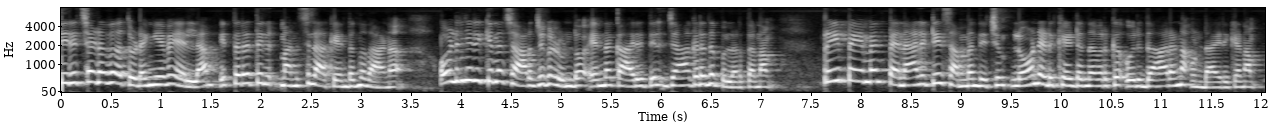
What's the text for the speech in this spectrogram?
തിരിച്ചടവ് തുടങ്ങിയവയെല്ലാം ഇത്തരത്തിൽ മനസ്സിലാക്കേണ്ടുന്നതാണ്. ഒളിഞ്ഞിരിക്കുന്ന ചാർജുകൾ ഉണ്ടോ എന്ന കാര്യത്തിൽ ജാഗ്രത പുലർത്തണം. പ്രീപേയ്മെന്റ് പെനാലിറ്റി സംബന്ധിച്ചും ലോൺ എടുക്കേണ്ടുന്നവർക്ക് ഒരു ധാരണ ഉണ്ടായിരിക്കണം.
